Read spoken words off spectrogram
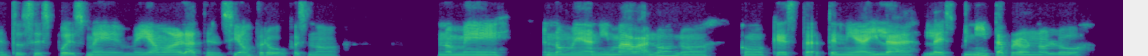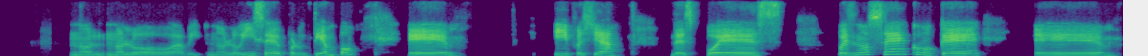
Entonces, pues me, me llamaba la atención, pero pues no, no me, no me animaba, ¿no? No, como que esta, tenía ahí la, la espinita, pero no lo, no, no lo, no lo hice por un tiempo. Eh, y pues ya, después, pues no sé, como que eh,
